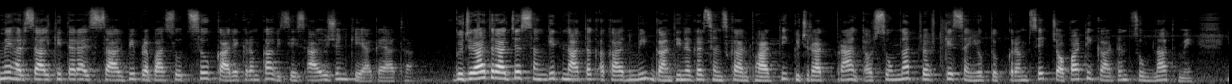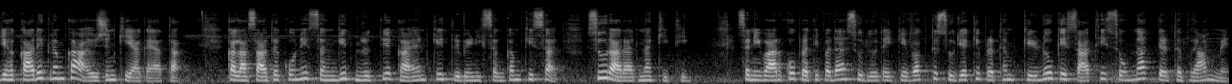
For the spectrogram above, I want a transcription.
में हर साल की तरह इस साल भी प्रभासोत्सव कार्यक्रम का विशेष आयोजन किया गया था। गुजरात राज्य संगीत नाटक अकादमी, गांधीनगर संस्कार भारती, गुजरात प्रांत और सोमनाथ ट्रस्ट के संयुक्त उपक्रम से चौपाटी गार्डन सोमनाथ में यह कार्यक्रम का आयोजन किया गया था। कला साधकों ने संगीत, नृत्य, गायन के त्रिवेणी संगम के साथ सूर आराधना की थी। शनिवार को प्रतिपदा सूर्योदय के वक्त सूर्य की प्रथम किरणों के साथ ही सोमनाथ तीर्थधाम में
